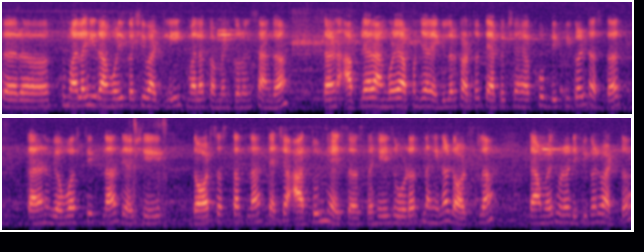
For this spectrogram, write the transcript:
तर तुम्हाला ही रांगोळी कशी वाटली मला कमेंट करून सांगा. कारण आपल्या रांगोळ्या आपण ज्या रेग्युलर काढतो त्यापेक्षा ह्या खूप डिफिकल्ट असतात. कारण व्यवस्थित ना ते असे डॉट्स असतात ना त्याच्या आतून घ्यायचं असतं. हे जोडत नाही ना डॉट्सला. त्यामुळे थोडं डिफिकल्ट वाटतं.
